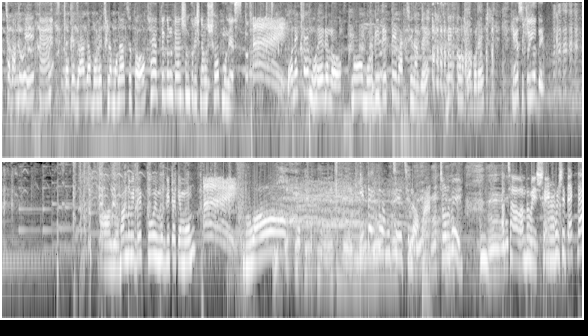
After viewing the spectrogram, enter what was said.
আচ্ছা বান্ধবী হ্যাঁ? তোকে যা যা বলেছিলাম মনে আছে তো? হ্যাঁ তুই কোনো টেনশন করিস না আমার সব মনে আছে। অনেক টাইম হয়ে গেল। নো মুরগি দেখতেই পাচ্ছি না যে। দেখতো ভালো করে। ঠিক আছে তুইও দেখ। বান্ধবী দেখ তো ওই মুরগিটা কেমন। ওয়াও এটাই তো আমি চেয়েছিলাম। চলবে? আচ্ছা বান্ধবী সেই খুশিতে একটা।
